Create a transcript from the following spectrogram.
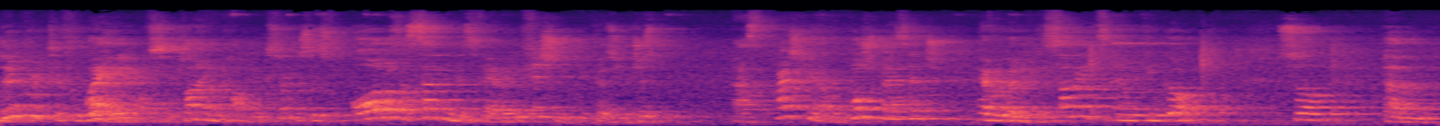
deliberative way of supplying public services all of a sudden is very efficient because you just ask a question, you have a push message, everybody decides, and we can go. So um,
